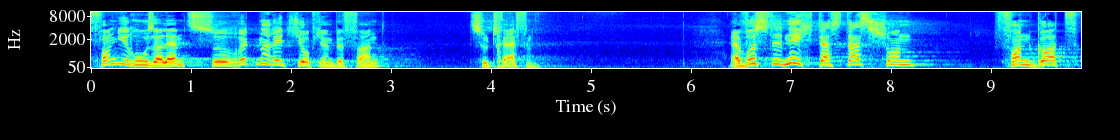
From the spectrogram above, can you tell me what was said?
von Jerusalem zurück nach Äthiopien befand, zu treffen. Er wusste nicht, dass das schon von Gott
